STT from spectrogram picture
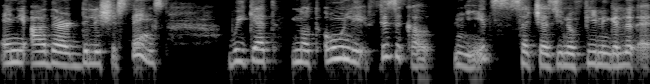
any other delicious things we get not only physical needs such as you know feeling a little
